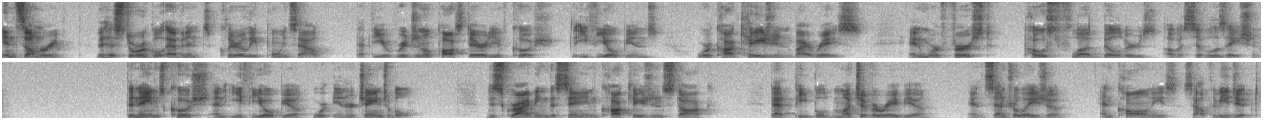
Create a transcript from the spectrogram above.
In summary, the historical evidence clearly points out that the original posterity of Cush, the Ethiopians, were Caucasian by race and were first post flood builders of a civilization. The names Cush and Ethiopia were interchangeable, describing the same Caucasian stock that peopled much of Arabia and Central Asia and colonies south of Egypt.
